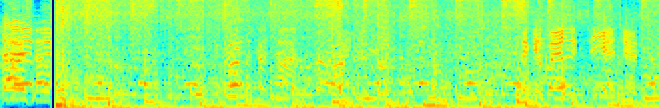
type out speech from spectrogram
That was a good time. I can barely see it, dude.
